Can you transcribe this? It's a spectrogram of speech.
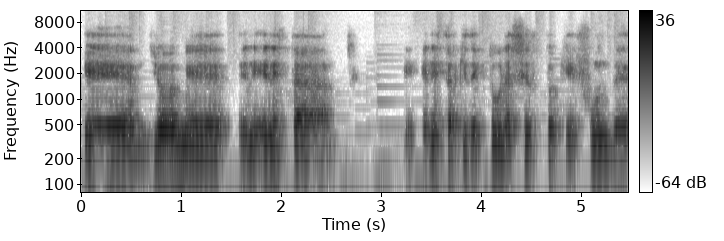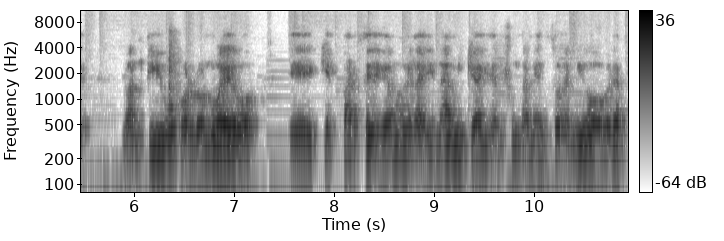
eh, yo me, en, esta, en esta arquitectura, ¿cierto? Que funde lo antiguo con lo nuevo, eh, que es parte, digamos, de la dinámica y del fundamento de mi obra,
